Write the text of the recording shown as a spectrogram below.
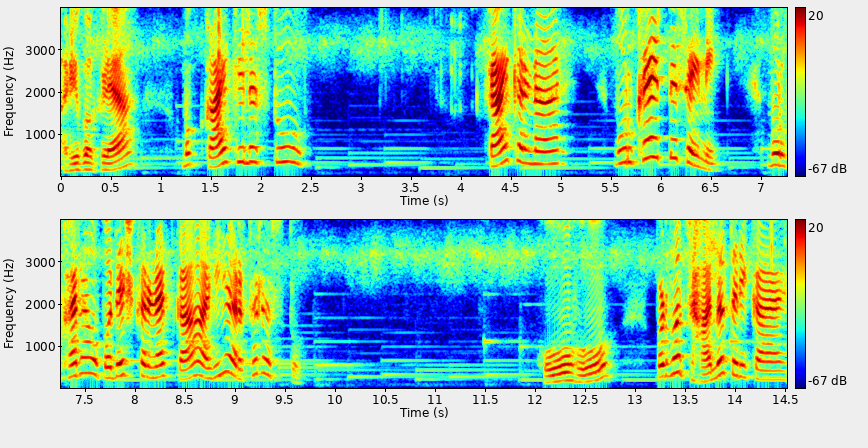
अरे बकड्या मग काय केलंस तू? काय करणार? मूर्ख आहेत ते सैनिक. मूर्खांना उपदेश करण्यात काही अर्थ नसतो. हो हो पण मग झालं तरी काय?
